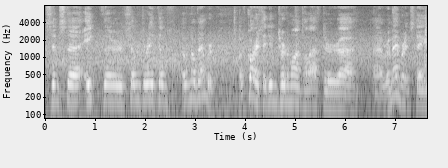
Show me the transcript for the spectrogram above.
since the 8th or 7th or 8th of, of November. Of course, they didn't turn them on until after uh, Remembrance Day.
